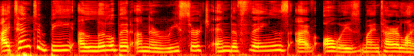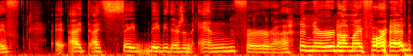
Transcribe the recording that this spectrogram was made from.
I tend to be a little bit on the research end of things. I've always, my entire life, I, I say maybe there's an N for uh, nerd on my forehead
